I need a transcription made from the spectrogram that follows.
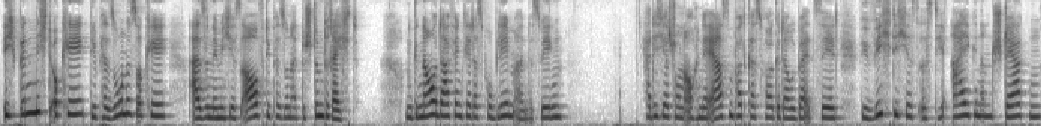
ich bin nicht okay, die Person ist okay, also nehme ich es auf, die Person hat bestimmt recht. Und genau da fängt ja das Problem an. Deswegen hatte ich ja schon auch in der ersten Podcast-Folge darüber erzählt, wie wichtig es ist, die eigenen Stärken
